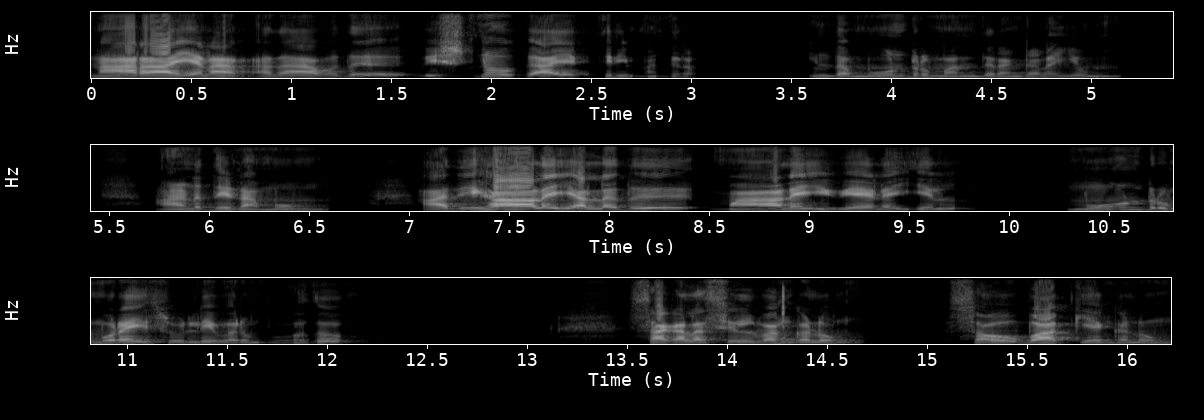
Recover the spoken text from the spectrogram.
நாராயணர் அதாவது விஷ்ணு காயத்ரி மந்திரம். இந்த மூன்று மந்திரங்களையும் அனுதினமும் அதிகாலை அல்லது மாலை வேளையில் மூன்று முறை சொல்லி வரும்போது சகல செல்வங்களும் சௌபாக்கியங்களும்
